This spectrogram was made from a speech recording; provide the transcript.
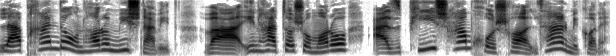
لبخند اونها رو میشنوید و این حتی شما رو از پیش هم خوشحالتر می‌کنه.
